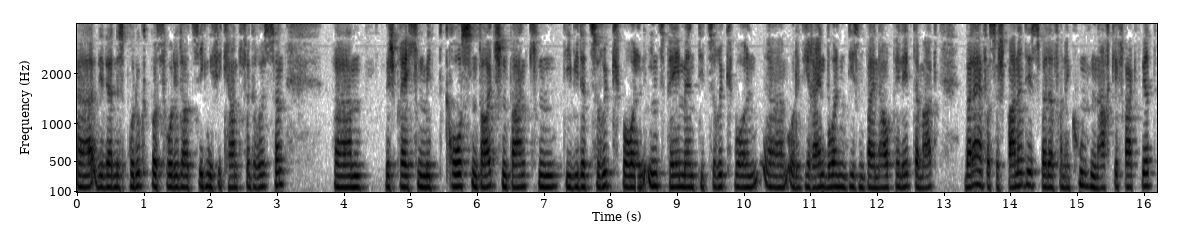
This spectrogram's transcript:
Äh, wir werden das Produktportfolio dort signifikant vergrößern. Ähm, wir sprechen mit großen deutschen Banken, die wieder zurück wollen ins Payment, die zurück wollen äh, oder die rein wollen in diesen Buy Now Pay Later Markt, weil er einfach so spannend ist, weil er von den Kunden nachgefragt wird.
